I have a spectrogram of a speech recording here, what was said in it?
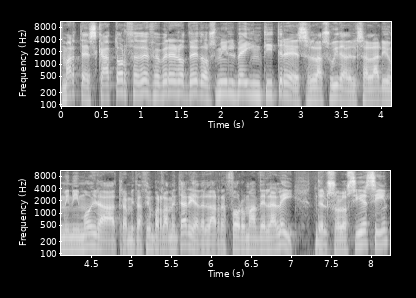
Martes 14 de febrero de 2023, la subida del salario mínimo y la tramitación parlamentaria de la reforma de la ley del solo sí es sí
